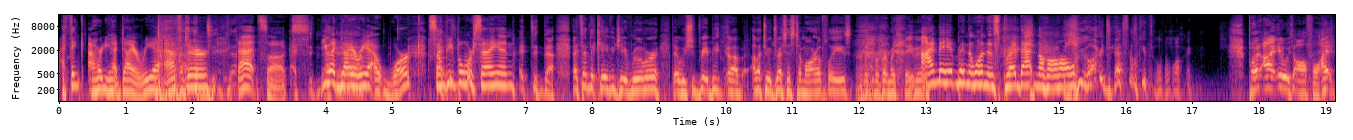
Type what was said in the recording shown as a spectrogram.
I think I heard you had diarrhea after. that sucks. You had diarrhea at work, some people were saying. I did that. That's in the KVJ rumor that we should be. be uh, I'd like to address this tomorrow, please. I'd like to prepare my statement. I may have been the one that spread that in the hall. you are definitely the one. But I, it was awful. I,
